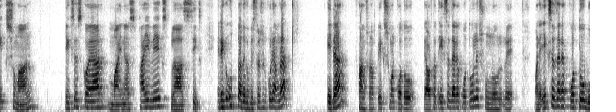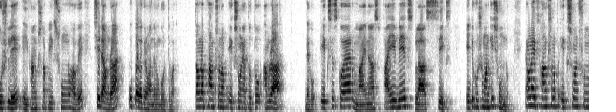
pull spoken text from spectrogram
এক্স সমান x square minus five x plus six এটাকে উৎপাদক বিশ্লেষণ করে আমরা এটা ফাংশন অফ এক্স সমান কত, অর্থাৎ এক্সের জায়গায় কত হলে শূন্য হলে মানে এক্সের জায়গায় কত বসলে এই ফাংশন অফ এক্স শূন্য হবে, সেটা আমরা উৎপাদকের মাধ্যমে করতে পারি। তো আমরা ফাংশন অফ এক্স সমান এত, তো আমরা দেখো x square minus five x plus six এইটুকু সমান কি শূন্য? কারণ এই ফাংশন অফ এক্স সমান শূন্য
